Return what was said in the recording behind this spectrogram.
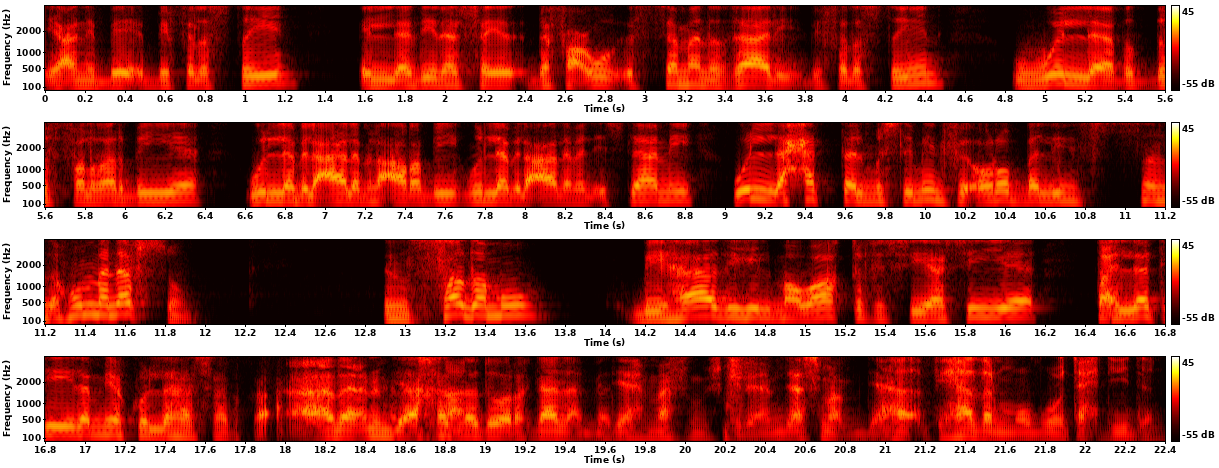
يعني بفلسطين الذين سيدفعوا الثمن الغالي بفلسطين ولا بالضفة الغربية ولا بالعالم العربي ولا بالعالم الإسلامي ولا حتى المسلمين في أوروبا اللي هم نفسهم انصدموا بهذه المواقف السياسية طيب. التي لم يكن لها سابقة. هذا أنا بدي أخذنا دورك. لا لا بدي ما في مشكلة. أنا بدي أسمع بدي في هذا الموضوع تحديدا.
